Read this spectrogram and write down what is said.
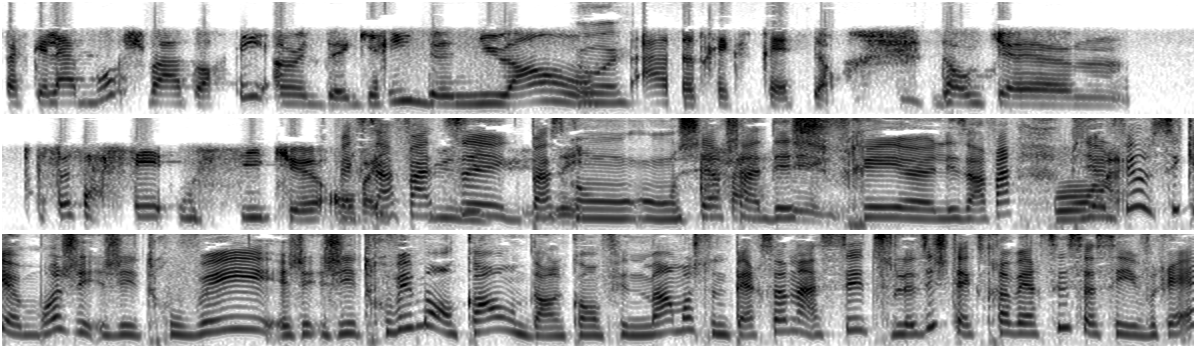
parce que la bouche va apporter un degré de nuance à notre expression. Donc euh, ça, ça fait aussi que on va ça fatigue parce qu'on cherche à déchiffrer euh, les affaires. Puis il y a le fait aussi que moi j'ai trouvé j'ai trouvé mon compte dans le confinement. Moi, je suis une personne assez. Tu l'as dit, je suis extravertie, ça c'est vrai.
